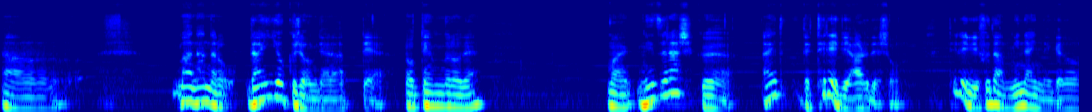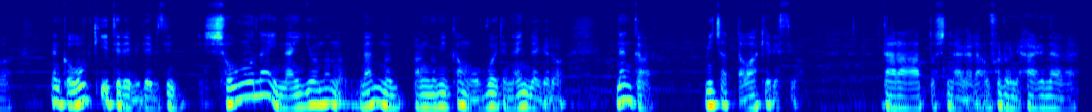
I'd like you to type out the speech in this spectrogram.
あのーまあなんだろう大浴場みたいなのあって露天風呂で。まあ珍しくああいうとこってテレビあるでしょ。テレビ普段見ないんだけどなんか大きいテレビで別にしょうもない内容なの何の番組かも覚えてないんだけどなんか見ちゃったわけですよ。だらーっとしながらお風呂に入りながら。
